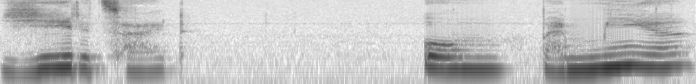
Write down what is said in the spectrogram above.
jede Zeit, um bei mir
